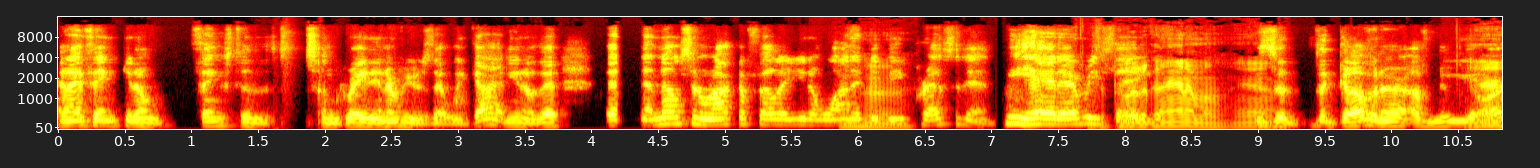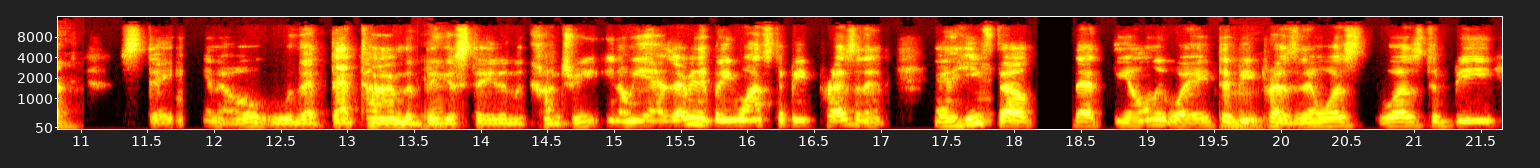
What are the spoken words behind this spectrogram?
and I think you know thanks to some great interviews that we got, you know, that, that Nelson Rockefeller, you know, wanted mm-hmm. to be mm-hmm. president. He had everything. He's a political animal. Yeah. He's a, the governor of New York yeah. State, you know, at that time, the yeah. biggest state in the country. You know, he has everything, but he wants to be president. And he felt that the only way to mm-hmm. be president was was to be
